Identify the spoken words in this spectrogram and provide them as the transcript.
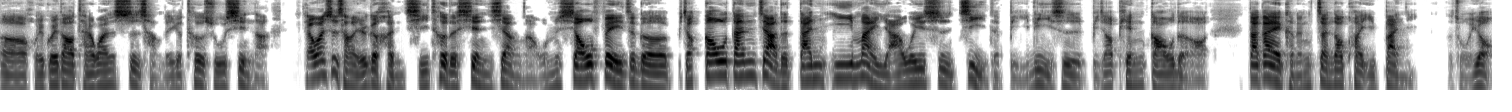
呃回归到台湾市场的一个特殊性啊，台湾市场有一个很奇特的现象啊，我们消费这个比较高单价的单一麦芽威士忌的比例是比较偏高的哦，大概可能占到快一半左右。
